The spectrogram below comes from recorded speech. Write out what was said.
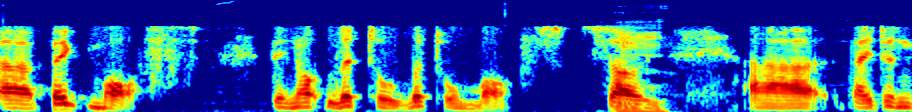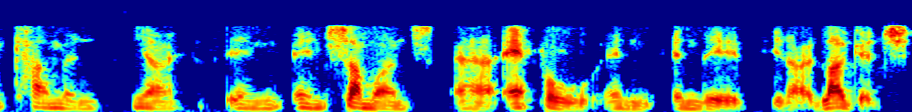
uh, big moths. They're not little little moths. So uh, they didn't come in, you know, in in someone's uh, apple in in their you know luggage.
